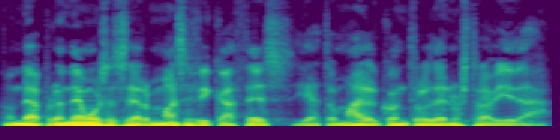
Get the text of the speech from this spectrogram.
donde aprendemos a ser más eficaces y a tomar el control de nuestra vida.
